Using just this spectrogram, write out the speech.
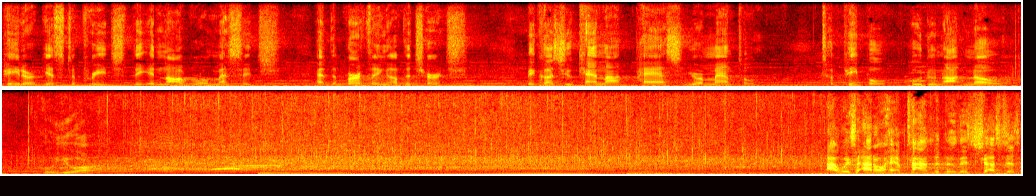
Peter gets to preach the inaugural message at the birthing of the church because you cannot pass your mantle to people who do not know who you are. I wish I don't have time to do this justice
